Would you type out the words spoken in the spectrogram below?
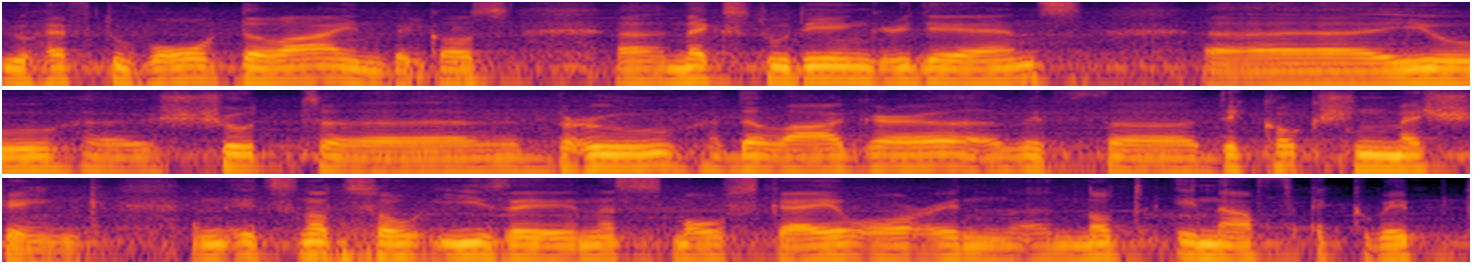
you have to walk the line because uh, next to the ingredients uh, you uh, should uh, brew the lager with uh, decoction mashing. And it's not so easy in a small scale or in not enough equipped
